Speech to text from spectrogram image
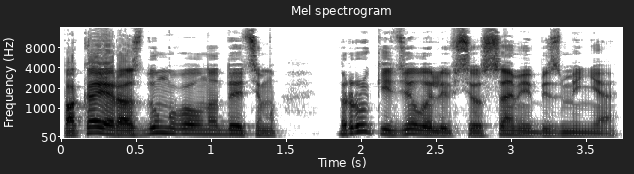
Пока я раздумывал над этим, руки делали все сами без меня.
